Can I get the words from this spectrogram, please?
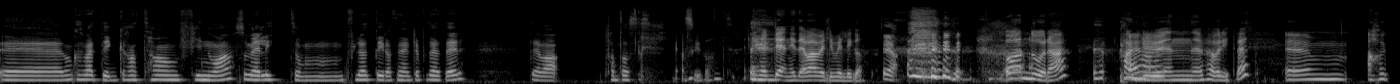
eh, noe som heter gratin finois, som er litt som fløtegratinerte poteter. Det var fantastisk. Ganske godt. Jeg er helt enig, det var veldig, veldig godt. Ja. Og Nora, har du en favorittrett? Um, jeg,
